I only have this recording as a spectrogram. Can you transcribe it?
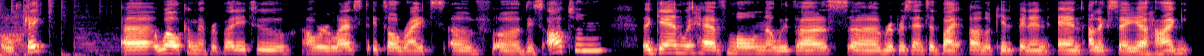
Okay. Uh, welcome everybody to our last It's All Rights of uh, this autumn. Again, we have Moona with us, uh, represented by Anu Kilpinen and Alexeia Hagi.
